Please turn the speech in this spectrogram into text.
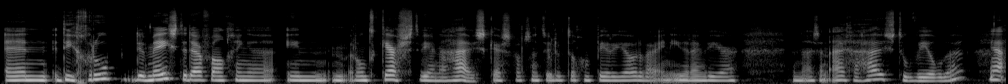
En die groep, de meeste daarvan gingen in, rond kerst weer naar huis. Kerst was natuurlijk toch een periode waarin iedereen weer naar zijn eigen huis toe wilde. Ja.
